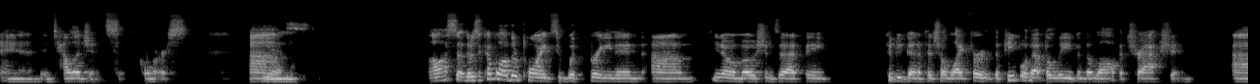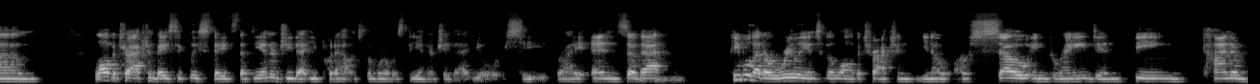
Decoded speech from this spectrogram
and intelligence of course um, yes. also there's a couple other points with bringing in um, you know emotions that i think could be beneficial like for the people that believe in the law of attraction um, law of attraction basically states that the energy that you put out into the world is the energy that you'll receive, right? And so that mm-hmm. People that are really into the law of attraction, you know, are so ingrained in being kind of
